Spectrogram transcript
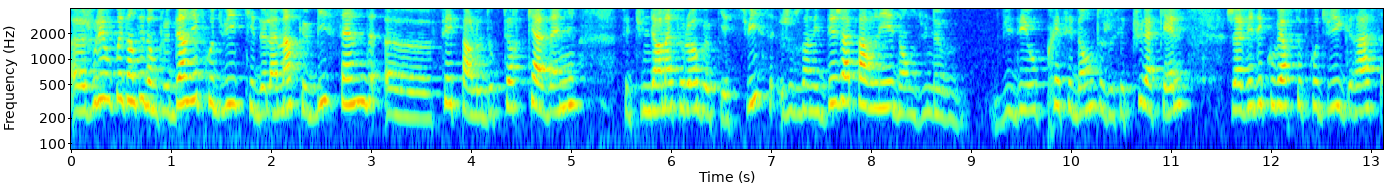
je voulais vous présenter donc le dernier produit qui est de la marque Bisend, fait par le docteur Caveigne. C'est une dermatologue qui est suisse. Je vous en ai déjà parlé dans une vidéo précédente, je ne sais plus laquelle. J'avais découvert ce produit grâce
